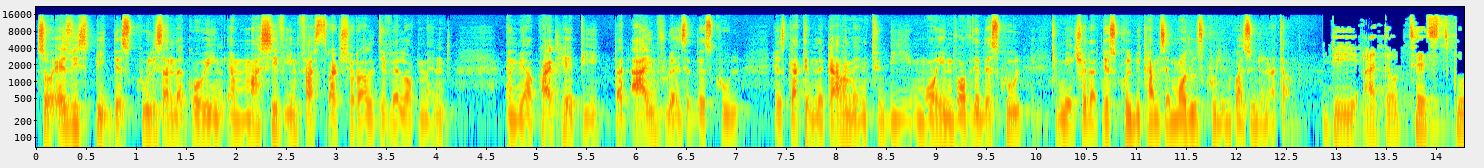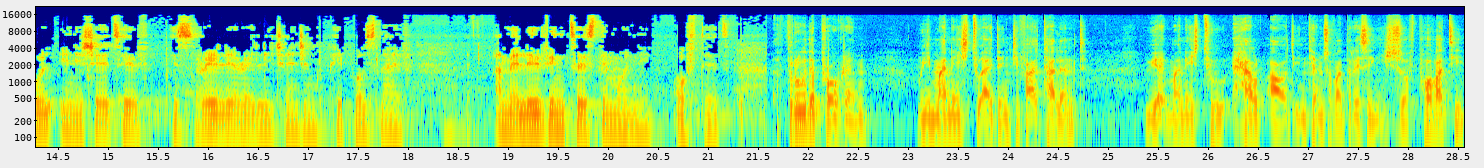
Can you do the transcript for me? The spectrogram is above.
So as we speak, the school is undergoing a massive infrastructural development, and we are quite happy that our influence at the school has gotten the government to be more involved in the school to make sure that the school becomes a model school in KwaZulu-Natal. The Adopt a School initiative is really, really changing people's life. I'm a living testimony of that. Through the program, we managed to identify talent. We managed to help out in terms of addressing issues of poverty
